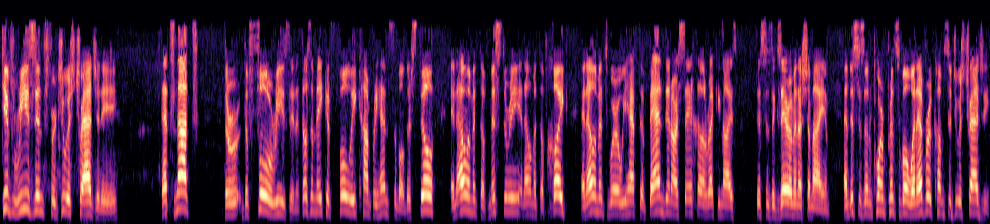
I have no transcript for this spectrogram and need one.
give reasons for Jewish tragedy, that's not the, the full reason. It doesn't make it fully comprehensible. There's still an element of mystery, an element of chayk, an element where we have to abandon our seichel and recognize this is exerim in Hashemayim. And this is an important principle whenever it comes to Jewish tragedy.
